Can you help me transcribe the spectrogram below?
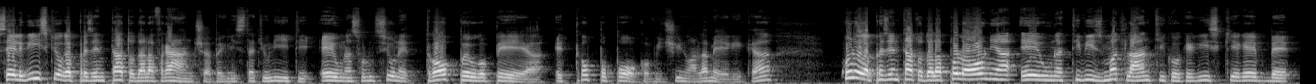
Se il rischio rappresentato dalla Francia per gli Stati Uniti è una soluzione troppo europea e troppo poco vicino all'America, quello rappresentato dalla Polonia è un attivismo atlantico che rischierebbe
